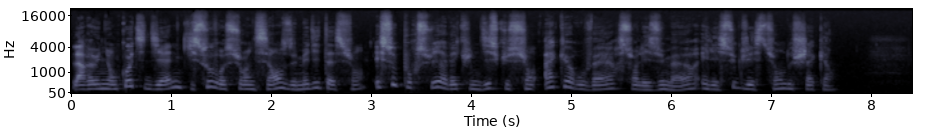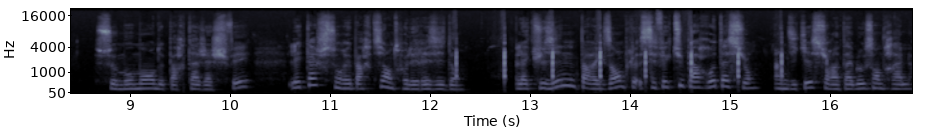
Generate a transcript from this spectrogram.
la réunion quotidienne qui s'ouvre sur une séance de méditation et se poursuit avec une discussion à cœur ouvert sur les humeurs et les suggestions de chacun. Ce moment de partage achevé, les tâches sont réparties entre les résidents. La cuisine, par exemple, s'effectue par rotation, indiquée sur un tableau central.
